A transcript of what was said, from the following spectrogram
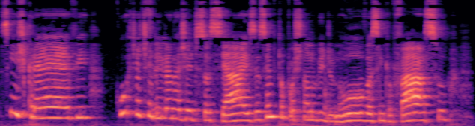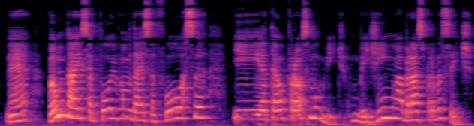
Se inscreve, Curte a Tililha nas redes sociais, eu sempre tô postando vídeo novo, assim que eu faço, né? Vamos dar esse apoio, vamos dar essa força e até o próximo vídeo. Um beijinho, um abraço para vocês.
